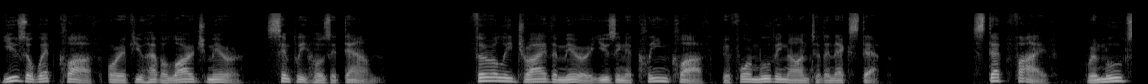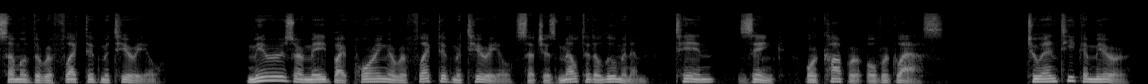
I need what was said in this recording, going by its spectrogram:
Use a wet cloth or if you have a large mirror, simply hose it down. Thoroughly dry the mirror using a clean cloth before moving on to the next step. Step 5. Remove some of the reflective material. Mirrors are made by pouring a reflective material such as melted aluminum, tin, zinc, or copper over glass. To antique a mirror,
